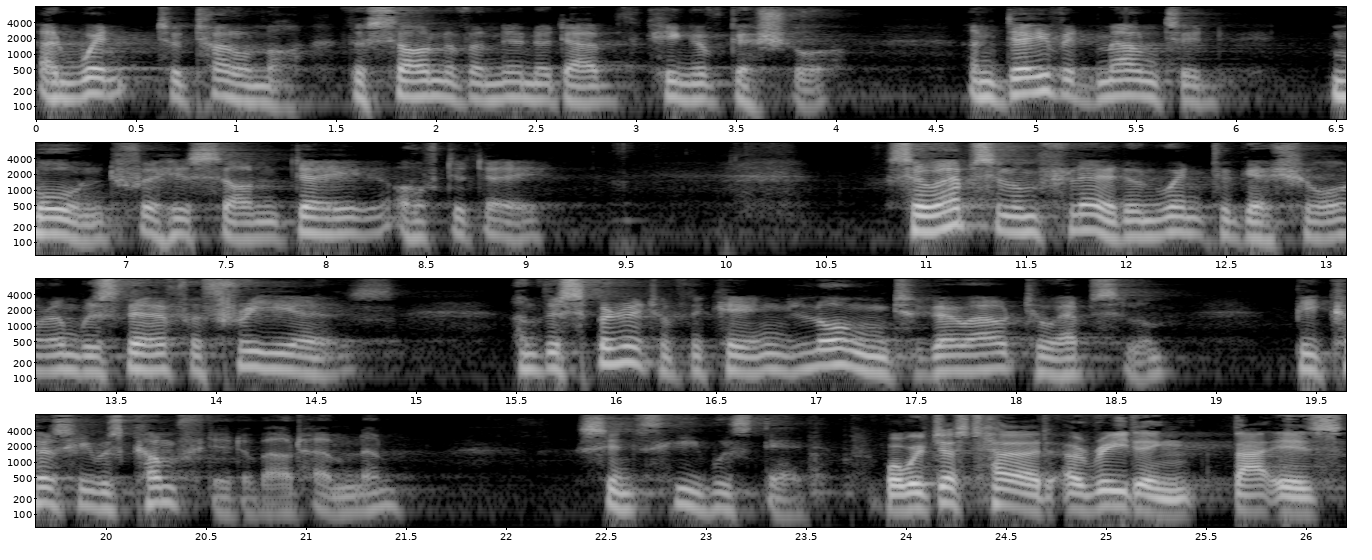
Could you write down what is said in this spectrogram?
and went to Talmai, the son of Amminadab, king of Geshur and David mounted, mourned for his son day after day. So Absalom fled and went to Geshur and was there for three years. And the spirit of the king longed to go out to Absalom because he was comforted about Amnon since he was dead. Well, we've just heard a reading that is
